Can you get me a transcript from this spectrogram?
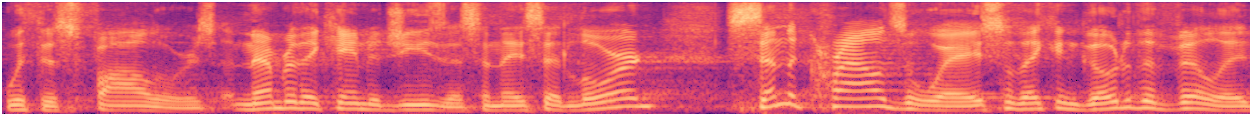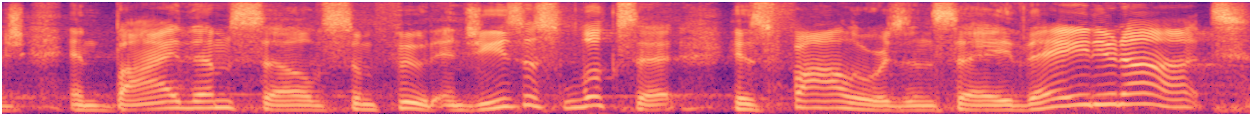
with his followers. Remember, they came to Jesus and they said, Lord, send the crowds away so they can go to the village and buy themselves some food. And Jesus looks at his followers and say, They do not,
